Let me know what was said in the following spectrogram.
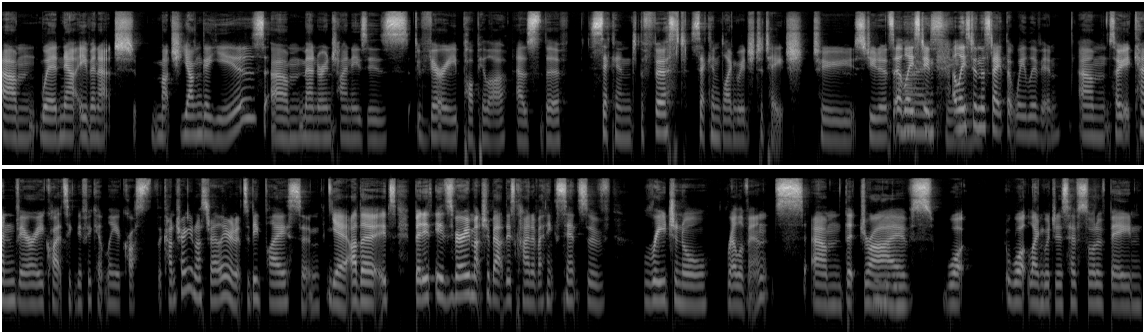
um, where now even at much younger years, um, Mandarin Chinese is very popular as the second the first second language to teach to students at least in at least in the state that we live in um, so it can vary quite significantly across the country in australia and it's a big place and yeah other it's but it, it's very much about this kind of i think sense of regional relevance um, that mm-hmm. drives mm. what what languages have sort of been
